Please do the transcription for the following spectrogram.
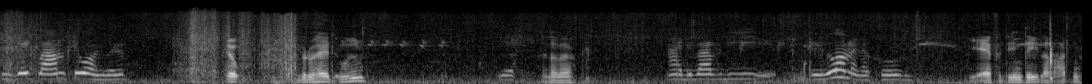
Du kan ikke varme peberen, vel? Jo. Vil du have et uden? Ja. Eller hvad? Nej, det er bare fordi, behøver man at koge dem? Ja, for det er en del af retten.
